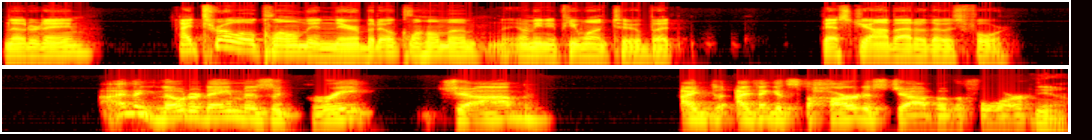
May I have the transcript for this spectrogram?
Notre Dame? I'd throw Oklahoma in there, but Oklahoma, I mean, if you want to, but best job out of those four. I think Notre Dame is a great job. I, I think it's the hardest job of the four. Yeah.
